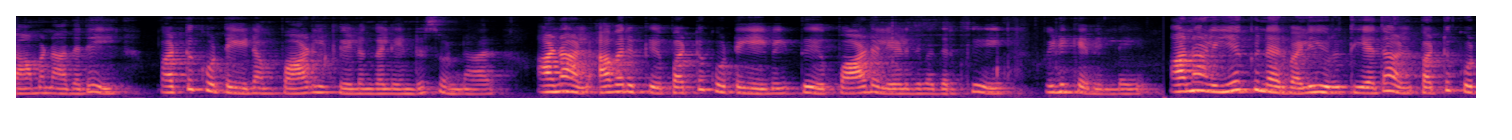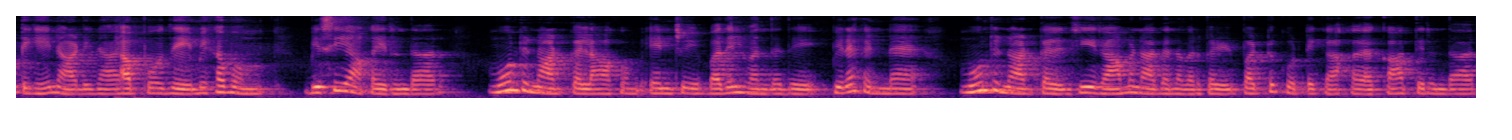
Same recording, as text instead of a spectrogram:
ராமநாதனை பட்டுக்கோட்டையிடம் பாடல் கேளுங்கள் என்று சொன்னார். ஆனால் அவருக்கு பட்டுக்கோட்டையை வைத்து பாடல் எழுதுவதற்கு பிடிக்கவில்லை. ஆனால் இயக்குனர் வலியுறுத்தியதால் பட்டுக்கோட்டையை நாடினார். அப்போது மிகவும் பிஸியாக இருந்தார். மூன்று நாட்கள் ஆகும் என்று பதில் வந்தது. பிறகென்ன? மூன்று நாட்கள் ஜி. ராமநாதன் அவர்கள் பட்டுக்கோட்டைக்காக காத்திருந்தார்.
